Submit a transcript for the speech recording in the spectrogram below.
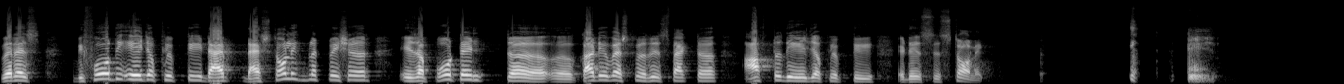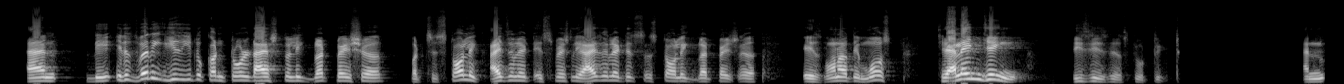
Whereas before the age of 50, di diastolic blood pressure is a potent uh, uh, cardiovascular risk factor. After the age of 50, it is systolic. and the, it is very easy to control diastolic blood pressure, but systolic, isolate, especially isolated systolic blood pressure, is one of the most challenging diseases to treat. And,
